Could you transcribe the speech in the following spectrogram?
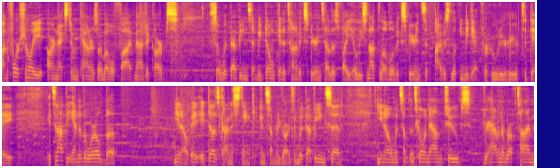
unfortunately, our next two encounters are level 5 Magikarps. So with that being said, we don't get a ton of experience out of this fight, at least not the level of experience that I was looking to get for Hooter here today. It's not the end of the world, but you know, it, it does kind of stink in some regards. And with that being said, you know, when something's going down the tubes, if you're having a rough time,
